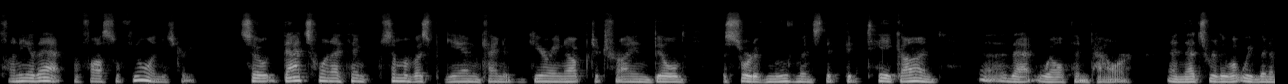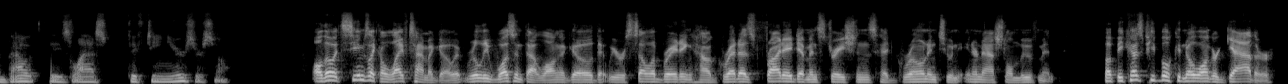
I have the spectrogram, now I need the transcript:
plenty of that, the fossil fuel industry. So that's when I think some of us began kind of gearing up to try and build the sort of movements that could take on uh, that wealth and power. And that's really what we've been about these last 15 years or so. Although it seems like a lifetime ago, it really wasn't that long ago that we were celebrating how Greta's Friday demonstrations had grown into an international movement. But because people can no longer gather,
